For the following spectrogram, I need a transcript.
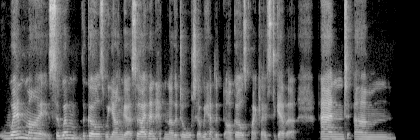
when my so when the girls were younger. So I then had another daughter. We had the, our girls quite close together, and um,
